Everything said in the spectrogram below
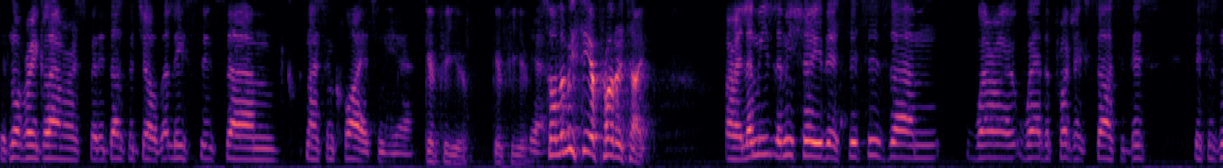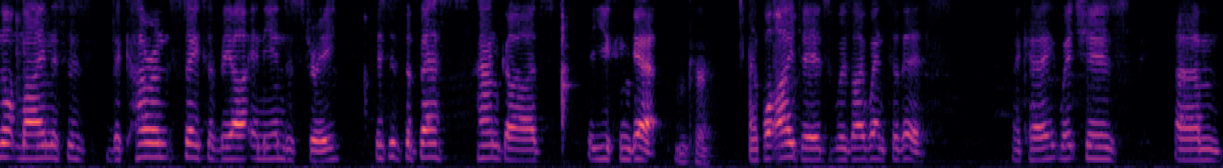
it's not very glamorous, but it does the job. At least it's um, nice and quiet in here. Good for you. Good for you. Yeah. So let me see a prototype. All right, let me let me show you this. This is um, where I, where the project started. This this is not mine. This is the current state of the art in the industry. This is the best handguard that you can get. Okay. And what I did was I went to this, okay, which is um,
